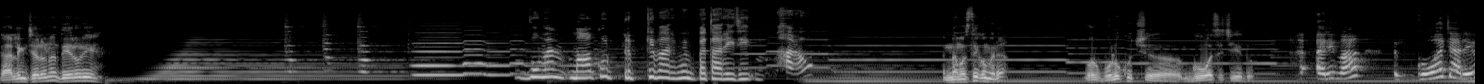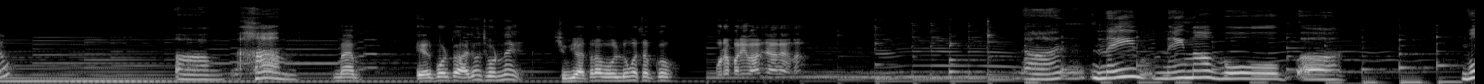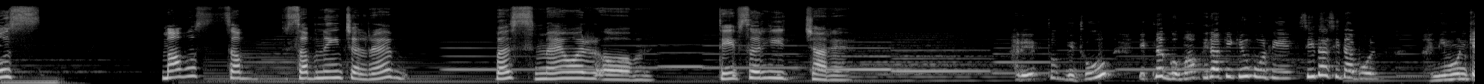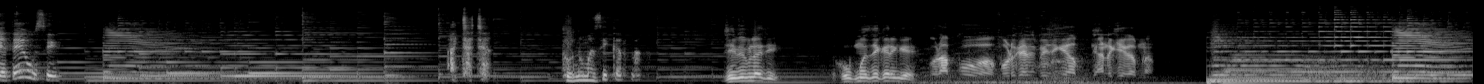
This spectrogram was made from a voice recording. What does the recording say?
Darling चलो ना देर हो रही है। वो मैं माँ को ट्रिप के बारे में बता रही थी। हेलो नमस्ते को मेरा और बोलो कुछ गोवा से चाहिए तो। अरे वाह गोवा जा रहे हो? अ, हाँ। मैं एयरपोर्ट पे आ जाऊँ छोड़ने? शुभ यात्रा बोल दूँगा सबको। पूरा परिवार जा रहा है ना? अ, नहीं नहीं माँ वो अ, वो स- माँ वो सब सब नहीं चल रहा है। बस मैं और देव सर ही जा रहे हैं। अरे तू विधु इतना घुमा फिरा के क्यों बोल रही है? सीधा सीधा बोल। हनीमून कहते हैं उसे। अच्छा अच्छा दोनों मज़े करना जी विमला जी खूब मज़े करेंगे। और आपको फोटोग्राफी भेजेंगे आप ध्यान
